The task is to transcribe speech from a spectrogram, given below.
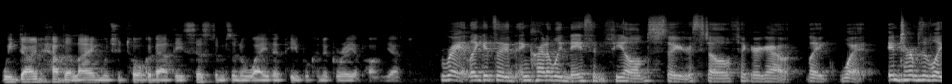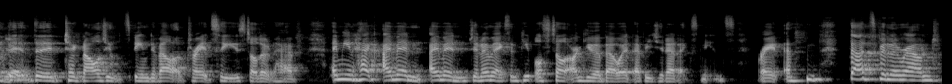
we don't have the language to talk about these systems in a way that people can agree upon yet. Right. Like it's an incredibly nascent field. So you're still figuring out like what in terms of like yeah. the, the technology that's being developed, right? So you still don't have I mean, heck, I'm in I'm in genomics and people still argue about what epigenetics means, right? And that's been around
